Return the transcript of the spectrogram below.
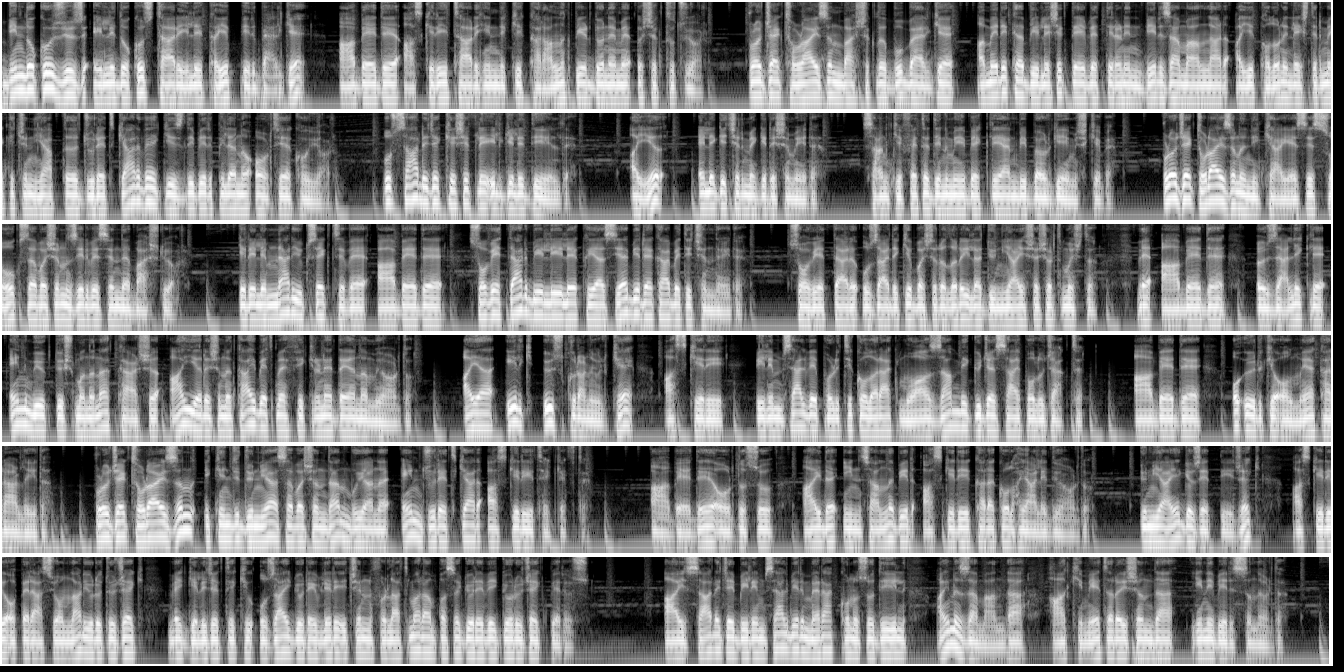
1959 tarihli kayıp bir belge, ABD askeri tarihindeki karanlık bir döneme ışık tutuyor. Project Horizon başlıklı bu belge, Amerika Birleşik Devletleri'nin bir zamanlar ayı kolonileştirmek için yaptığı cüretkar ve gizli bir planı ortaya koyuyor. Bu sadece keşifle ilgili değildi. Ayı ele geçirme girişimiydi. Sanki fethedilmeyi bekleyen bir bölgeymiş gibi. Project Horizon'ın hikayesi Soğuk Savaş'ın zirvesinde başlıyor. Gerilimler yüksekti ve ABD, Sovyetler Birliği ile kıyasıya bir rekabet içindeydi. Sovyetler uzaydaki başarılarıyla dünyayı şaşırtmıştı ve ABD özellikle en büyük düşmanına karşı ay yarışını kaybetme fikrine dayanamıyordu. Ay'a ilk üs kuran ülke askeri, bilimsel ve politik olarak muazzam bir güce sahip olacaktı. ABD o ülke olmaya kararlıydı. Project Horizon, İkinci Dünya Savaşı'ndan bu yana en cüretkar askeri teklifti. ABD ordusu ayda insanlı bir askeri karakol hayal ediyordu. Dünyayı gözetleyecek, askeri operasyonlar yürütecek ve gelecekteki uzay görevleri için fırlatma rampası görevi görecek bir üs. Ay sadece bilimsel bir merak konusu değil, aynı zamanda hakimiyet arayışında yeni bir sınırdı.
